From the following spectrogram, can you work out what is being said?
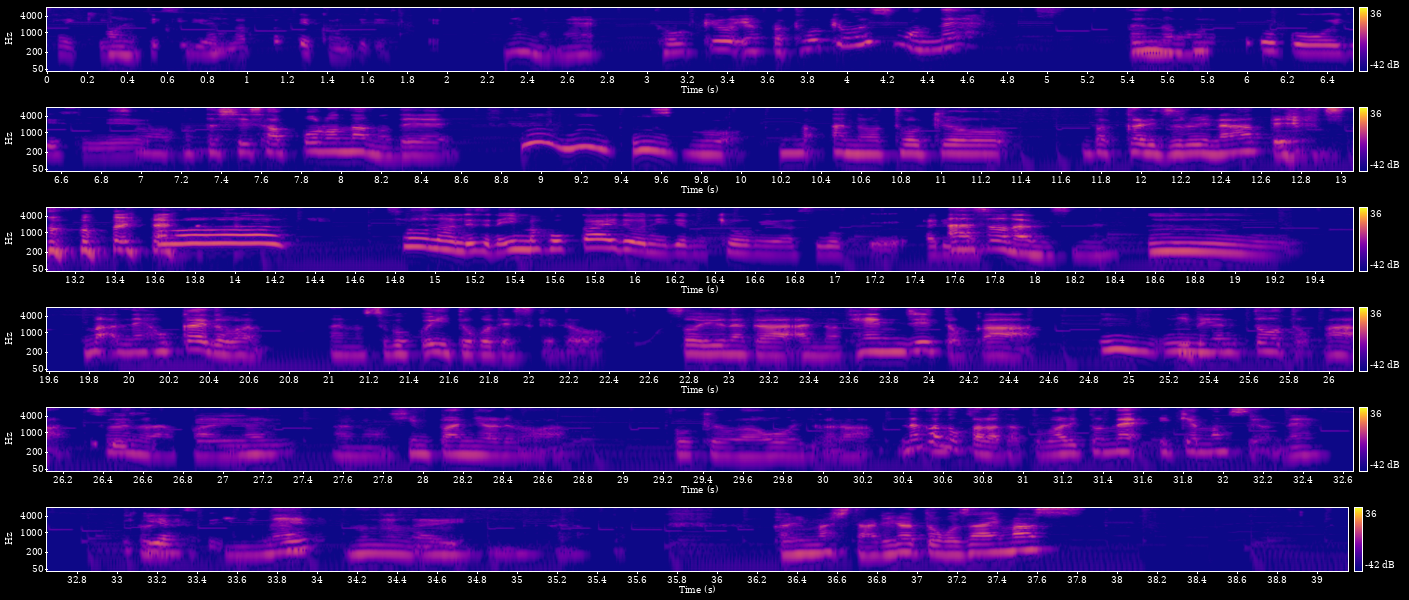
最近そうできるようになったっていう感じですね。でもね、東京、やっぱ東京ですもんね。あの、うんすごく多いですねそ。う私、札幌なので、うんうんうん。そう、ま、あの、東京ばっかりずるいなっていつも思いなあがらーそうなんですね。今北海道にでも興味はすごくありまあ、す。そうなんですね。うん。まあね、北海道は、あの、すごくいいとこですけど、そういうなんか、あの、展示とか、うんうんイベントとか、そういうのはやっぱりねそうです、あの、頻繁にあるのは東京が多いから、長野からだと割とね、行けますよね。行きやすいですね。うんはいかりました。ありがとうございます。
